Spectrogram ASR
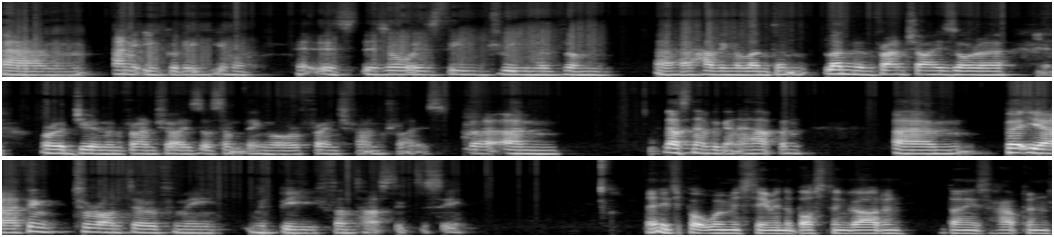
Um, and equally, you know, there's, there's always the dream of them uh, having a London London franchise or a Yeah. or a German franchise or something or a French franchise. But um, that's never going to happen. Um, but yeah, I think Toronto for me would be fantastic to see. They need to put a women's team in the Boston Garden. That needs to happen.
